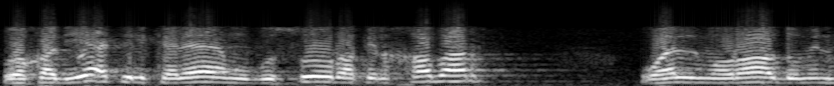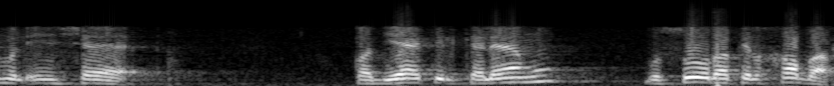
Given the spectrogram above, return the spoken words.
وقد يأتي الكلام بصورة الخبر والمراد منه الإنشاء. قد يأتي الكلام بصورة الخبر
